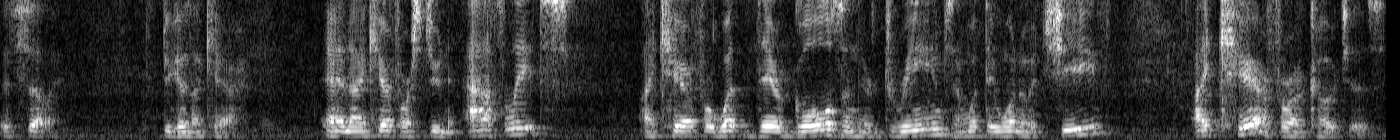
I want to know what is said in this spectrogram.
It's silly because I care. And I care for student athletes. I care for what their goals and their dreams and what they want to achieve. I care for our coaches,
